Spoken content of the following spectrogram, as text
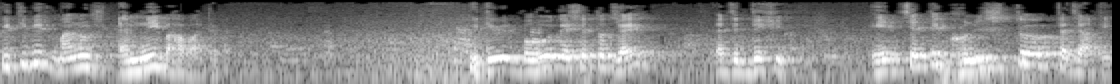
পৃথিবীর মানুষ এমনি ভাবা দেবে পৃথিবীর বহু দেশে তো যাই কাজে দেখি, এর চাইতে ঘনিষ্ঠ একটা জাতি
